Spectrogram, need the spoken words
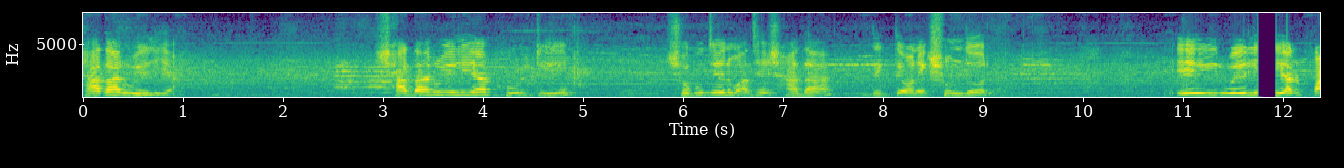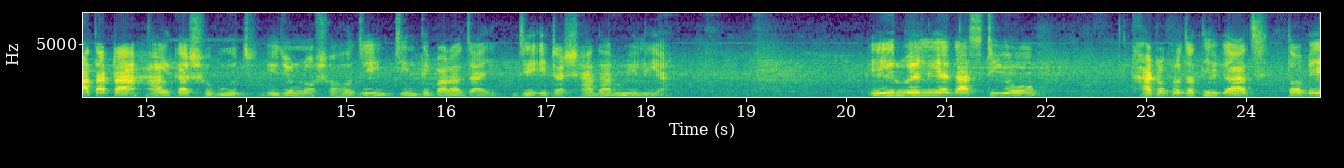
সাদা রুয়েলিয়া সাদা রুয়েলিয়া ফুলটি সবুজের মাঝে সাদা, দেখতে অনেক সুন্দর। এই রুয়েলিয়ার পাতাটা হালকা সবুজ এই জন্য সহজেই চিনতে পারা যায় যে এটা সাদা রুয়েলিয়া এই রুয়েলিয়া গাছটিও খাটো প্রজাতির গাছ, তবে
